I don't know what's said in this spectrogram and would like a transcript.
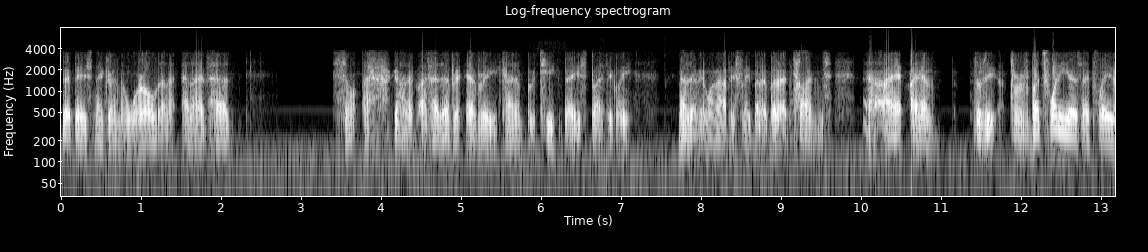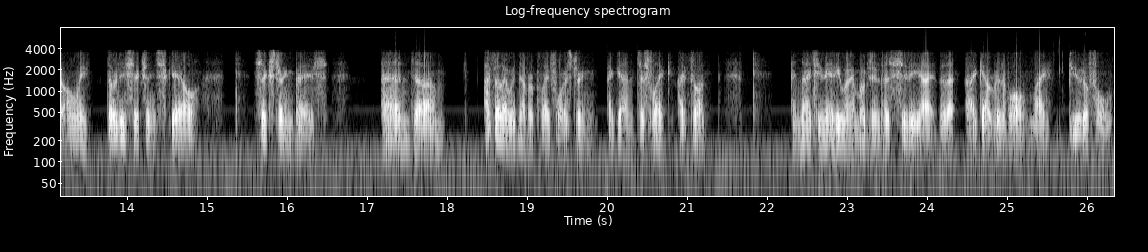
bass maker in the world, and and I've had so God, I've, I've had every every kind of boutique bass practically. Not everyone, obviously, but but at tons. I I have 30, for about 20 years. I played only 36 inch scale six string bass, and um, I thought I would never play four string again. Just like I thought in 1980 when I moved into the city, I that I, I got rid of all my beautiful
